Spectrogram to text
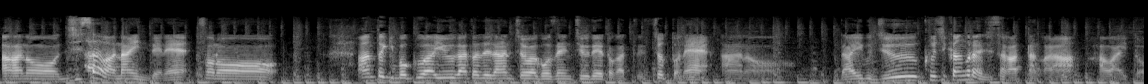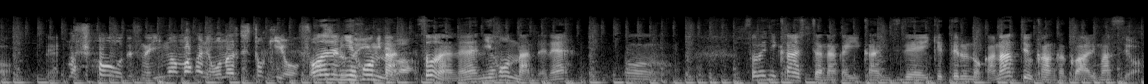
あの時差はないんでね。そのあの時僕は夕方で団長は午前中でとかってちょっとねあのだいぶ19時間ぐらいの時差があったんかな？ハワイと。で。まあそうですね。今まさに同じ時を同じ日本なんだそうだよね。日本なんでね。うん。それに関してはなんかいい感じでいけてるのかなっていう感覚はありますよ。まあ、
